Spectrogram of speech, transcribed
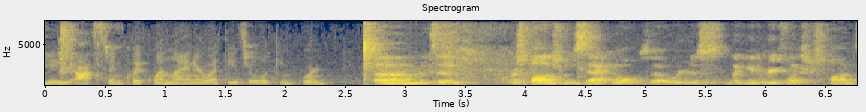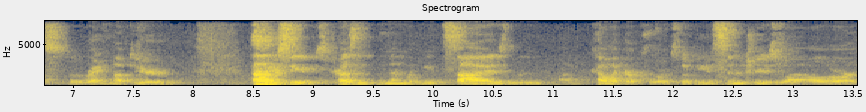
Maybe Austin, quick one-liner, what these are looking for. Um, it's a response from the saccule, so we're just looking at a reflex response to the right and left ear. Um, seeing if it's present, and then looking at the size, and then um, kind of like our calorics, looking at symmetry as well, or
